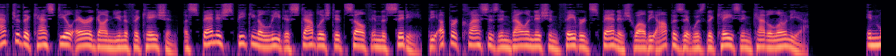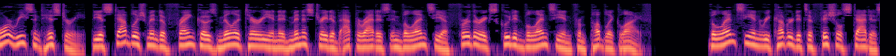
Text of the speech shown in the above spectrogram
After the Castile-Aragon unification, a Spanish-speaking elite established itself in the city. The upper classes in Valenician favored Spanish while the opposite was the case in Catalonia. In more recent history, the establishment of Franco's military and administrative apparatus in Valencia further excluded Valencian from public life. Valencian recovered its official status,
